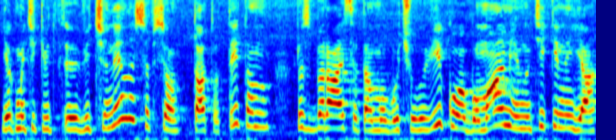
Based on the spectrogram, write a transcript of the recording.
як ми тільки е, відчинилися, все, тато, ти там розбирайся, там або чоловіку, або мамі, ну тільки не я.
